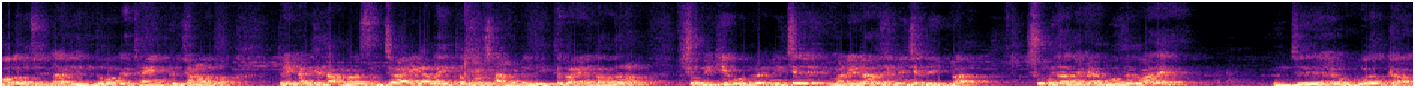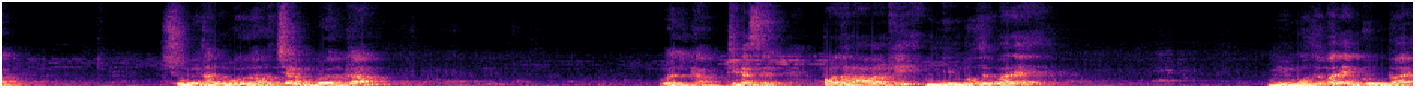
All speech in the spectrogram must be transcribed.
বলা উচিত না যেদিন তোমাকে থ্যাংক ইউ জানালো। তো এখানে যেটা আমার জায়গা নাই, তো হচ্ছে আমি এটা লিখতে পারি না। তারপর ধরো, সুমি কি বলবে, নিচে মানে এটা হচ্ছে নিচে লিখবা। সুমি এখানে বলতে পারে যে ওয়েলকাম সুমি ধরো বললে হচ্ছে ওয়েলকাম ওয়েলকাম ঠিক আছে? পর আবার কি? মিম বলতে পারে। মিম বলতে পারে good bye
